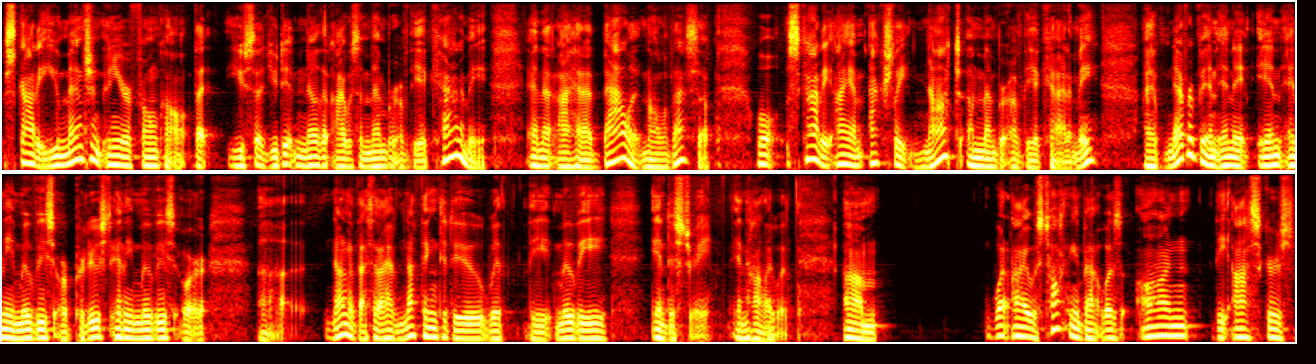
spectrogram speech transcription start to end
Scotty, you mentioned in your phone call that you said you didn't know that I was a member of the Academy and that I had a ballot and all of that stuff. Well, Scotty, I am actually not a member of the Academy. I have never been in it, in any movies or produced any movies or uh, none of that. So I have nothing to do with the movie industry in Hollywood. Um, what I was talking about was on the Oscars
